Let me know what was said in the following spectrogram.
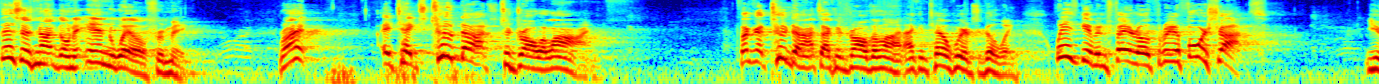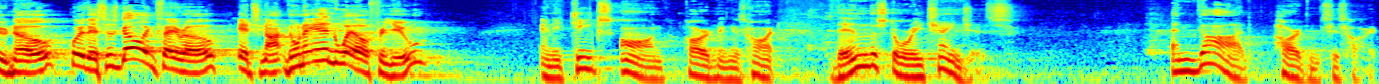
this is not going to end well for me. Right? It takes two dots to draw a line. If I got two dots, I can draw the line. I can tell where it's going. We've given Pharaoh three or four shots. You know where this is going, Pharaoh. It's not going to end well for you. And he keeps on hardening his heart. Then the story changes. And God hardens his heart.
